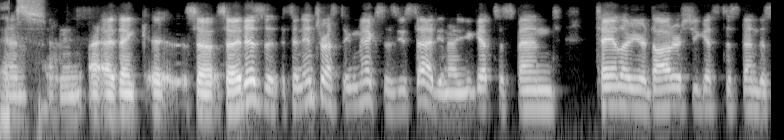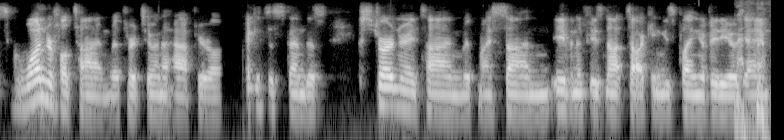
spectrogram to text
It's... And, and I think uh, so. So it is. It's an interesting mix, as you said. You know, you get to spend Taylor, your daughter. She gets to spend this wonderful time with her two and a half year old. I get to spend this extraordinary time with my son, even if he's not talking, he's playing a video game.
